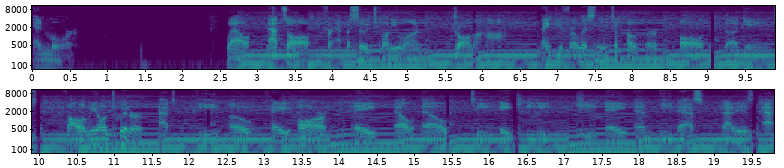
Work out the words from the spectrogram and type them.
and more. Well, that's all for episode 21, Drawmaha. Thank you for listening to Poker All the Games. Follow me on Twitter at P O K R A L L T H E G A M E S. That is at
